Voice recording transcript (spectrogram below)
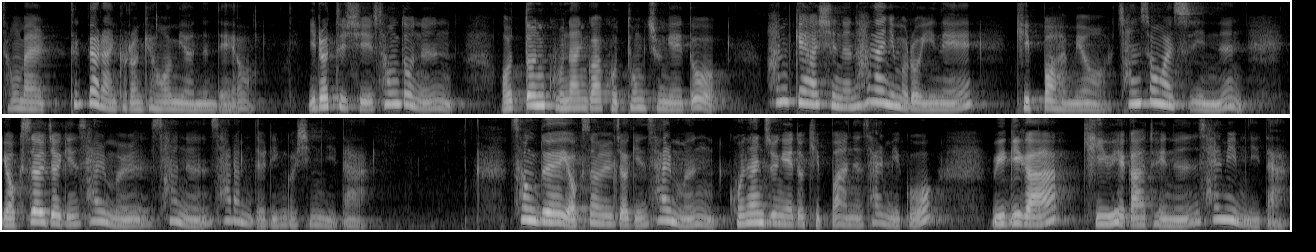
정말 특별한 그런 경험이었는데요. 이렇듯이 성도는 어떤 고난과 고통 중에도 함께 하시는 하나님으로 인해 기뻐하며 찬송할 수 있는 역설적인 삶을 사는 사람들인 것입니다. 성도의 역설적인 삶은 고난 중에도 기뻐하는 삶이고 위기가 기회가 되는 삶입니다.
